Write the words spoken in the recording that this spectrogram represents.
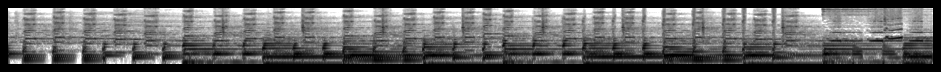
Bye.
